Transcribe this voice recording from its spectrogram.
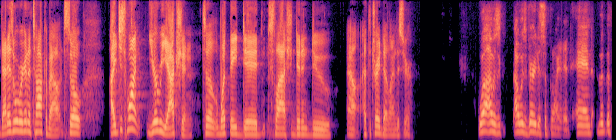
That is what we're going to talk about. So, I just want your reaction to what they did slash didn't do uh, at the trade deadline this year. Well, I was I was very disappointed, and the, the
